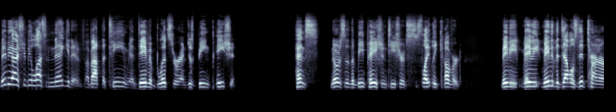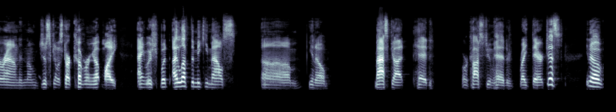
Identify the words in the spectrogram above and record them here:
Maybe I should be less negative about the team and David Blitzer and just being patient. Hence, notice that the Be Patient t shirt's slightly covered. Maybe, maybe, maybe the Devils did turn around and I'm just going to start covering up my anguish, but I left the Mickey Mouse, um, you know, mascot head or costume head right there. Just, you know,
